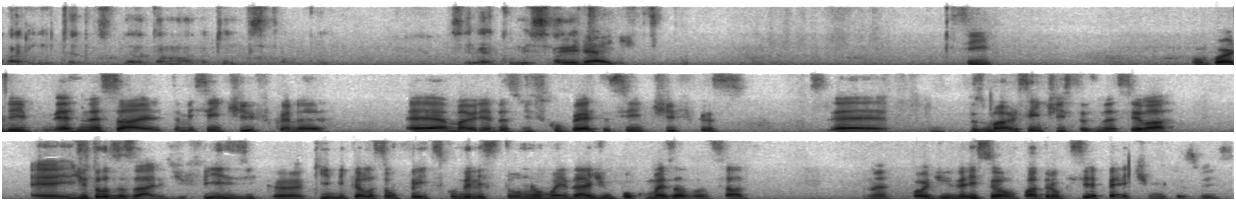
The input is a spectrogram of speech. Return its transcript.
40 da, da maratona que você estava correndo. Você vai começar Verdade. Sim. Concordo. E nessa área também científica, né? É, a maioria das descobertas científicas é, dos maiores cientistas, né? Sei lá, é, de todas as áreas, de física, química, elas são feitas quando eles estão numa idade um pouco mais avançada. Né? Pode ver, isso é um padrão que se repete muitas vezes.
